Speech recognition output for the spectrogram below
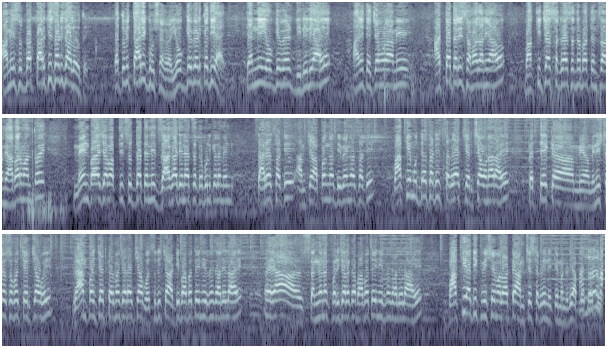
आम्ही सुद्धा तारखेसाठीच आलो होते. का तुम्ही तारीख घोषणा करा. योग्य वेळ कधी आहे? त्यांनी योग्य वेळ दिलेली आहे आणि त्याच्यामुळे आम्ही आता तरी समाधानी आहोत. बाकीच्या सगळ्या संदर्भात त्यांचा आम्ही आभार मानतोय. मेंढपाळाच्या बाबतीत सुद्धा त्यांनी जागा देण्याचं कबूल केलं. मेंढ चाऱ्यासाठी आमच्या अपंग दिव्यांगासाठी. बाकी मुद्द्यासाठी सगळ्या चर्चा होणार आहे. प्रत्येक मिनिस्टर सोबत चर्चा होईल. ग्रामपंचायत कर्मचाऱ्याच्या वसुलीच्या अटीबाबतही निर्णय झालेला आहे. या संगणक परिचालकाबाबतही निर्णय झालेला आहे. बाकी अधिक विषय मला वाटतं आमचे सगळे नेते मंडळी आपल्या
